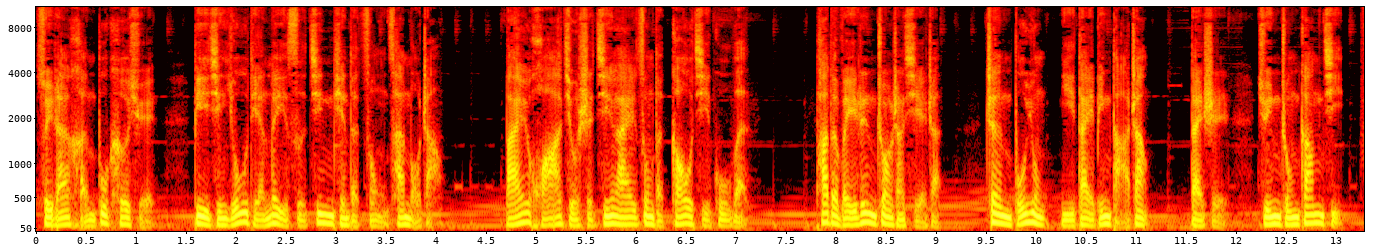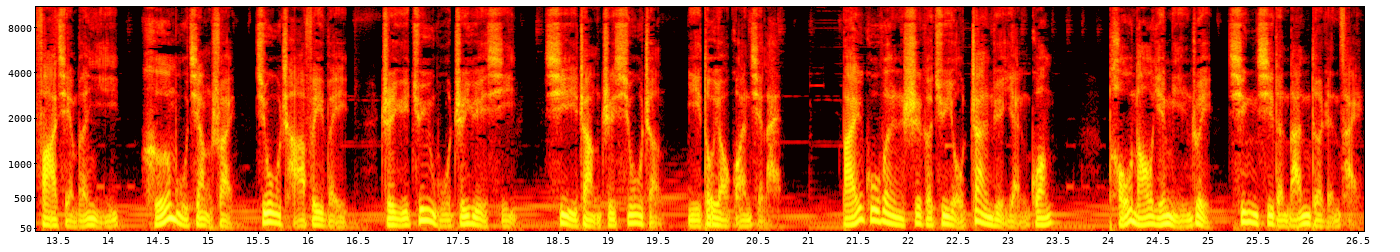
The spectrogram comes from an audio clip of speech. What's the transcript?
虽然很不科学，毕竟有点类似今天的总参谋长。白华就是金哀宗的高级顾问，他的委任状上写着：“朕不用你带兵打仗，但是军中纲纪、发遣文仪、和睦将帅、纠察非为，至于军武之乐习、器仗之修整，你都要管起来。”白顾问是个具有战略眼光、头脑也敏锐清晰的难得人才。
